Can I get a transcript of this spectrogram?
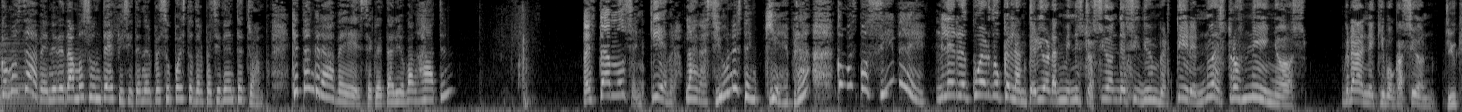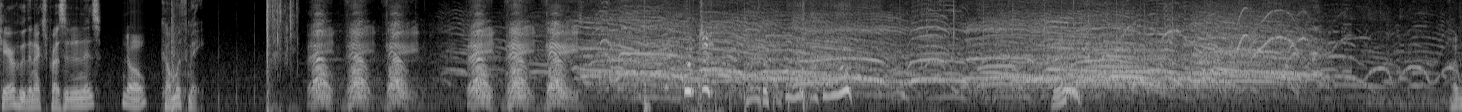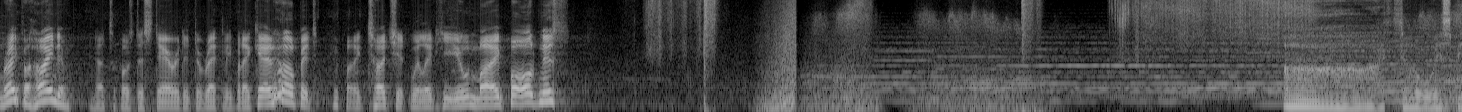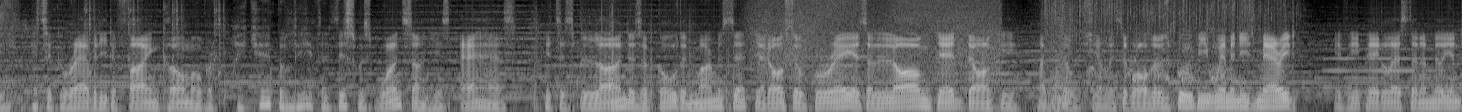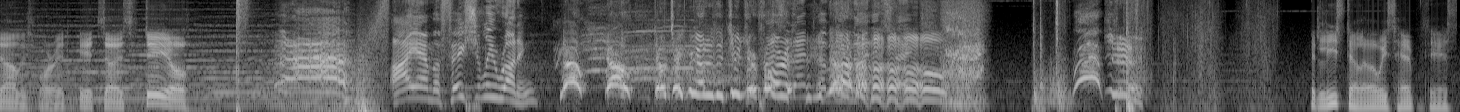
Como saben, heredamos un déficit en el presupuesto del presidente Trump. ¿Qué tan grave es, secretario Van Hatten? Estamos en quiebra. ¿La nación está en quiebra? ¿Cómo es posible? Le recuerdo que la anterior administración decidió invertir en nuestros niños. Gran equivocación. Do you care who the next president is? No. Come with me. Hey, hey. I'm right behind him. Not supposed to stare at it directly, but I can't help it. If I touch it, will it heal my baldness? Oh, it's so wispy. It's a gravity defying comb over. I can't believe that this was once on his ass. It's as blonde as a golden marmoset, yet also gray as a long dead donkey. I'm so jealous of all those booby women he's married. If he paid less than a million dollars for it, it's a steal. I am officially running No! No! Don't take me out of the ginger forest! President of the Yeah. At least I'll always have this.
